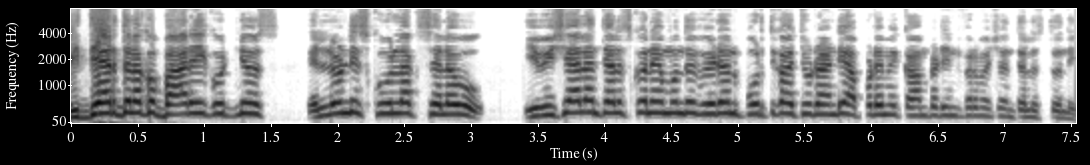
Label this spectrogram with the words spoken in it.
విద్యార్థులకు భారీ గుడ్ న్యూస్. ఎల్లుండి స్కూళ్ళకు సెలవు. ఈ విషయాలను తెలుసుకునే ముందు వీడియోను పూర్తిగా చూడండి అప్పుడే మీకు కంప్లీట్ ఇన్ఫర్మేషన్ తెలుస్తుంది.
